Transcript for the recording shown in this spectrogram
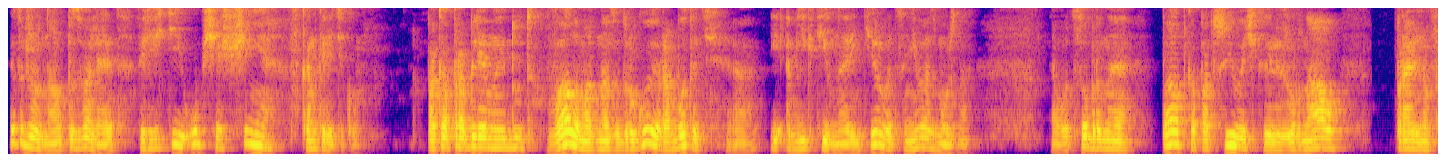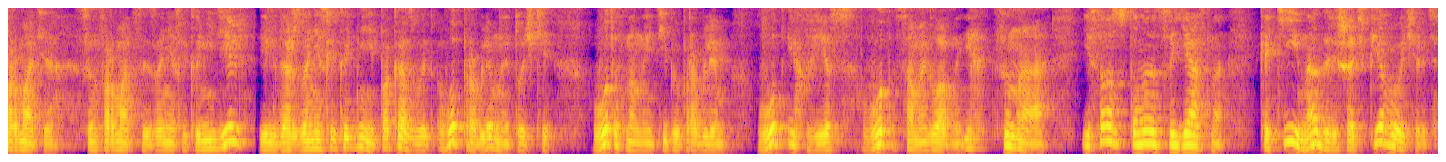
Этот журнал позволяет перевести общее ощущение в конкретику. Пока проблемы идут валом одна за другой, работать э, и объективно ориентироваться невозможно. А вот собранная папка, подшивочка или журнал правильном формате с информацией за несколько недель или даже за несколько дней показывает вот проблемные точки, вот основные типы проблем, вот их вес, вот самое главное, их цена. И сразу становится ясно, какие надо решать в первую очередь,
